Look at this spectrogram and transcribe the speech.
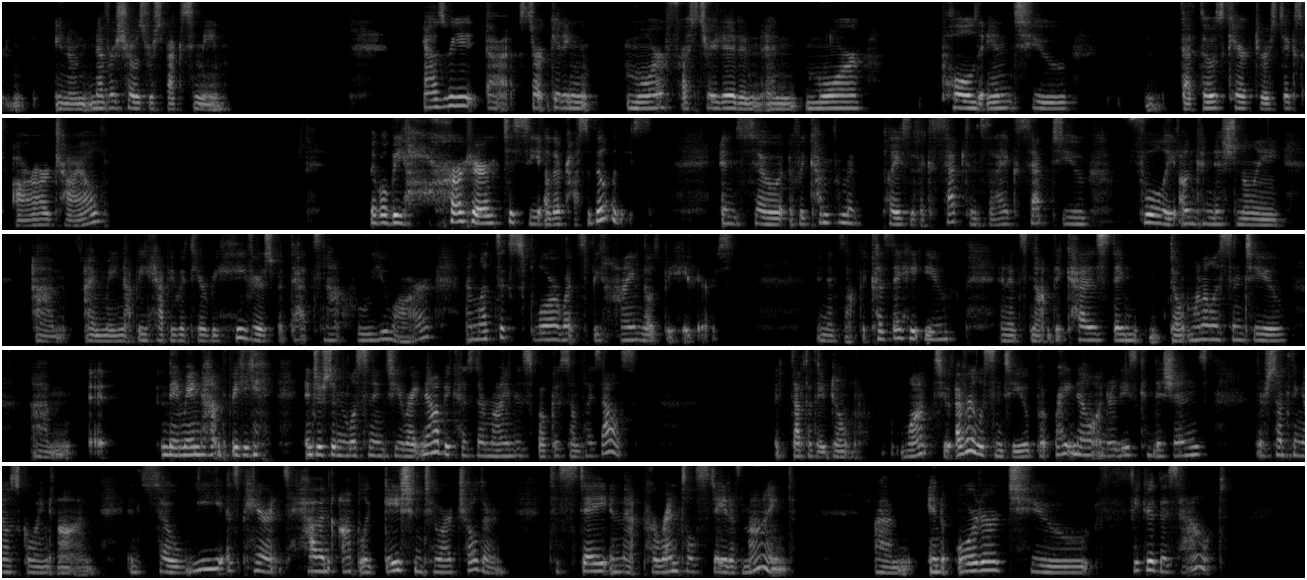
you know never shows respect to me as we uh, start getting more frustrated and, and more pulled into that those characteristics are our child it will be harder to see other possibilities and so if we come from a place of acceptance that i accept you fully unconditionally um, I may not be happy with your behaviors, but that's not who you are. And let's explore what's behind those behaviors. And it's not because they hate you, and it's not because they don't want to listen to you. Um, it, they may not be interested in listening to you right now because their mind is focused someplace else. It's not that they don't want to ever listen to you, but right now, under these conditions, there's something else going on. And so we as parents have an obligation to our children to stay in that parental state of mind um, in order to figure this out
